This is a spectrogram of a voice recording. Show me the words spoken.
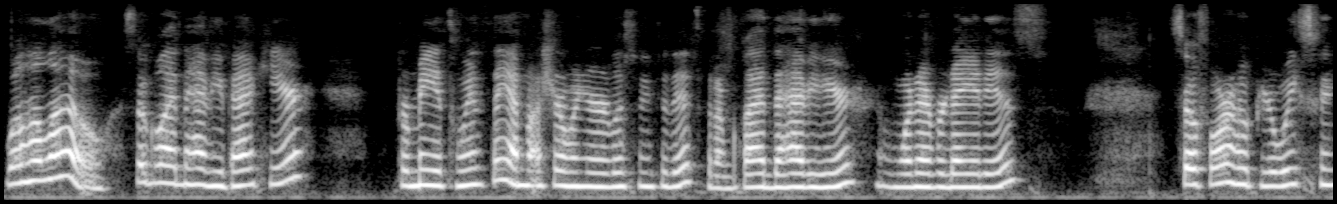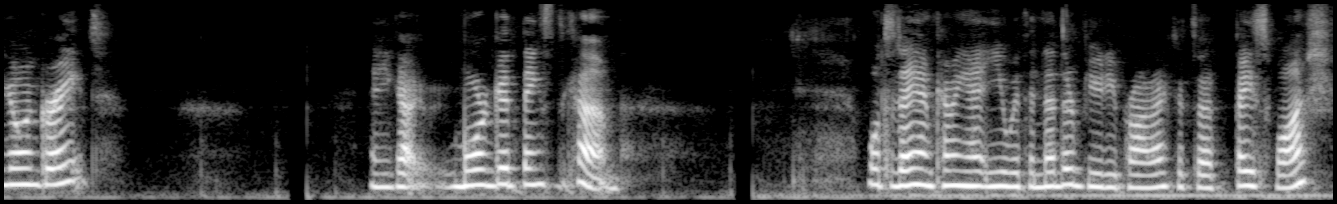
Well, hello! So glad to have you back here. For me, it's Wednesday. I'm not sure when you're listening to this, but I'm glad to have you here, whatever day it is. So far, I hope your week's been going great. And you got more good things to come. Well, today I'm coming at you with another beauty product. It's a face wash.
